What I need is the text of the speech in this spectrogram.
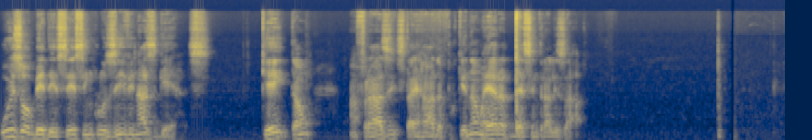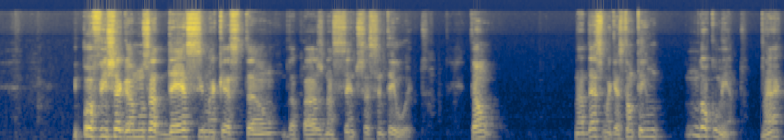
os obedecessem, inclusive nas guerras. Ok? Então, a frase está errada porque não era descentralizado. E por fim chegamos à décima questão da página 168. Então, na décima questão tem um, um documento, né?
